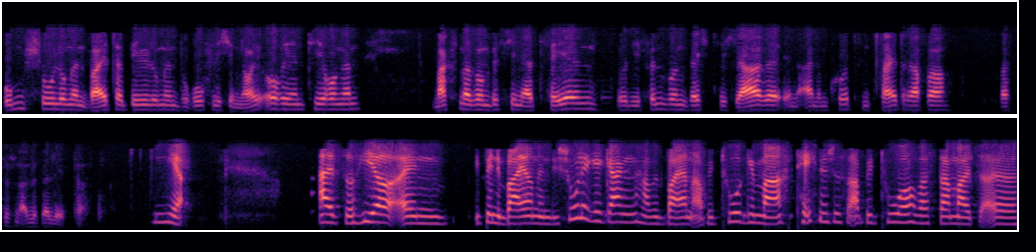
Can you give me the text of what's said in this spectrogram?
Umschulungen, Weiterbildungen, berufliche Neuorientierungen. Magst du mal so ein bisschen erzählen, so die 65 Jahre in einem kurzen Zeitraffer, was du schon alles erlebt hast? Ja. Also hier ein ich bin in Bayern in die Schule gegangen, habe in Bayern Abitur gemacht, technisches Abitur, was damals äh,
